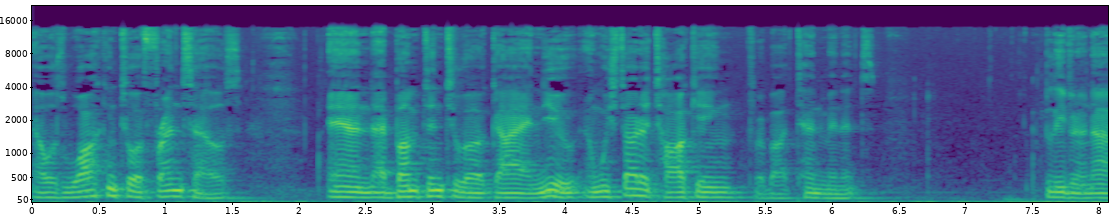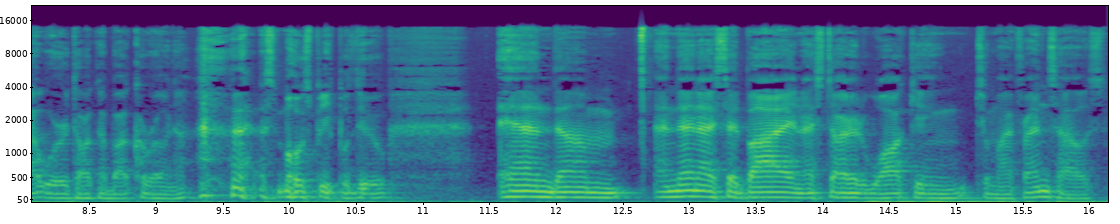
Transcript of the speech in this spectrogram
I was walking to a friend's house, and I bumped into a guy I knew, and we started talking for about ten minutes believe it or not, we were talking about Corona, as most people do. And um, and then I said bye, and I started walking to my friend's house.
